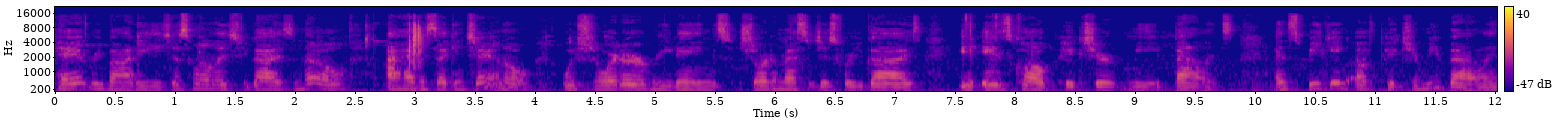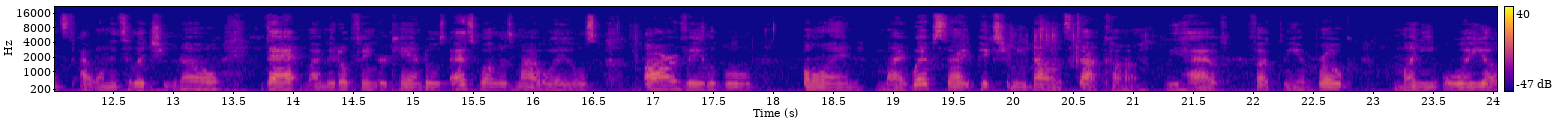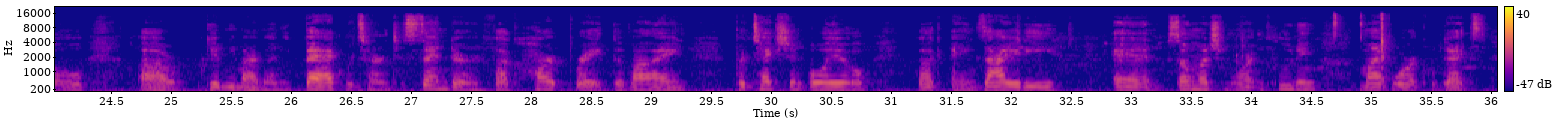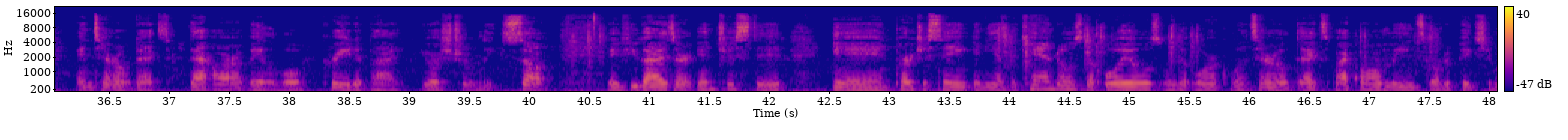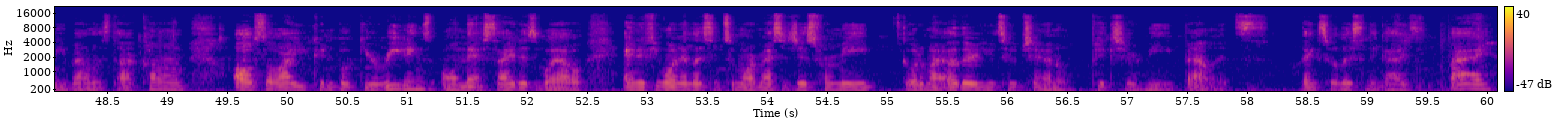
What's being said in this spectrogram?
Hey everybody, just want to let you guys know I have a second channel with shorter readings, shorter messages for you guys. It is called Picture Me Balanced. And speaking of Picture Me Balanced, I wanted to let you know that my middle finger candles as well as my oils are available on my website, picturemebalanced.com. We have Fuck Me and Broke, Money Oil, uh, Give Me My Money Back, Return to Sender, Fuck Heartbreak, Divine protection oil, fuck anxiety, and so much more, including my Oracle decks and tarot decks that are available, created by yours truly. So, if you guys are interested in purchasing any of the candles, the oils, or the Oracle and Tarot decks, by all means, go to picturemebalanced.com. Also, you can book your readings on that site as well. And if you want to listen to more messages from me, go to my other YouTube channel, Picture Me Balance. Thanks for listening, guys. Bye.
